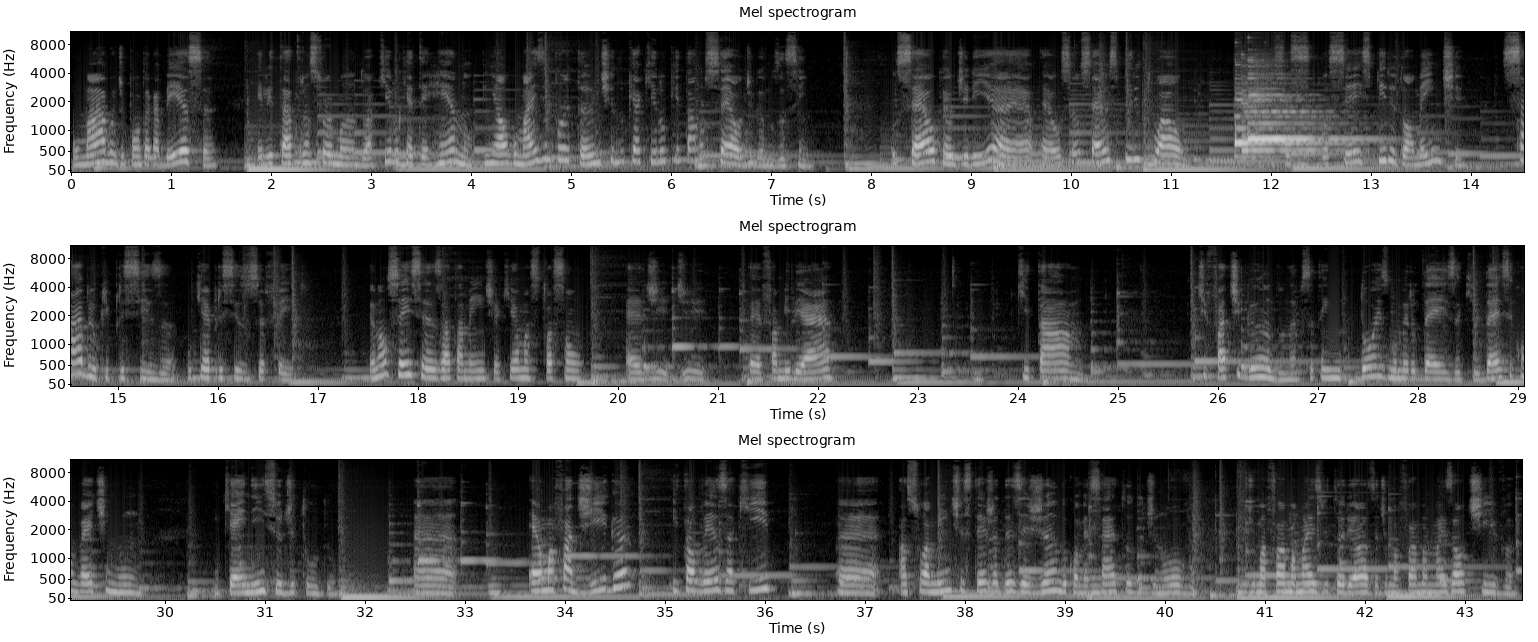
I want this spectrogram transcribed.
O mago de ponta cabeça ele está transformando aquilo que é terreno em algo mais importante do que aquilo que está no céu, digamos assim. O céu, que eu diria, é, é o seu céu espiritual. Você, você espiritualmente sabe o que precisa, o que é preciso ser feito. Eu não sei se exatamente aqui é uma situação é, de, de é, familiar que está te fatigando, né? Você tem dois número 10 aqui, o 10 se converte em 1, que é início de tudo. É, é uma fadiga e talvez aqui é, a sua mente esteja desejando começar tudo de novo, de uma forma mais vitoriosa, de uma forma mais altiva.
